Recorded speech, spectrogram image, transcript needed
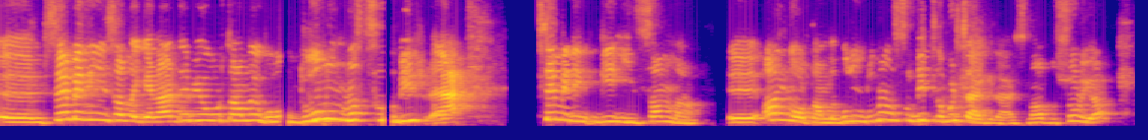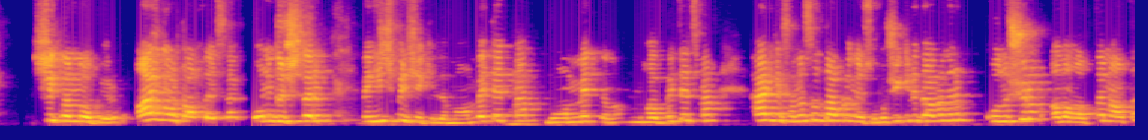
Eee, sevmediğin insanla genelde bir ortamda bulunduğunu nasıl bir eh, sevmediğin bir insanla eee, aynı ortamda bulunduğunda nasıl bir tavır sergilersin adlı soruya şıklarını okuyorum. Aynı ortamdaysak onu dışlarım ve hiçbir şekilde muhabbet etmem. Muhabbet lan? Muhabbet etmem. Herkese nasıl davranıyorsam o şekilde davranırım. Konuşurum ama alttan alta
